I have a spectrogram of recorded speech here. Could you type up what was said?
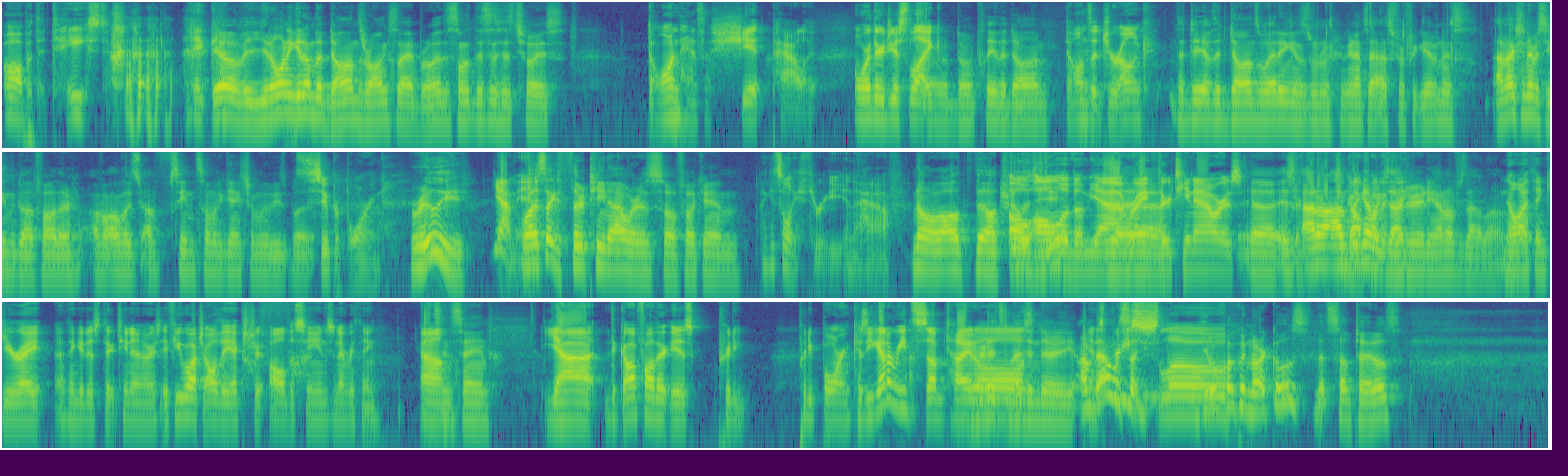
Oh, but the taste. It Yo, but you don't want to get on the Don's wrong side, bro. This one, this is his choice. Don has a shit palate. Or they're just like, Uh, don't play the Don. Don's a drunk. The day of the Don's wedding is when we're gonna have to ask for forgiveness. I've actually never seen The Godfather. I've all I've seen so many gangster movies, but Super boring. really, Yeah, man. well, it's like 13 hours, so fucking I think it's only three and a half. no, all the all Oh, all of them. Yeah, Yeah. right. 13 hours. Yeah, is I don't. I don't think I'm three. exaggerating. I don't know if it's that long. No, I think you're right. I think it is 13 hours. If you watch all the extra, all the scenes and everything. it's Um, insane. yeah, The Godfather is pretty, pretty boring because you got to read subtitles. it's legendary. I'm It's with pretty su- slow. You don't fuck with Narcos? That's subtitles.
